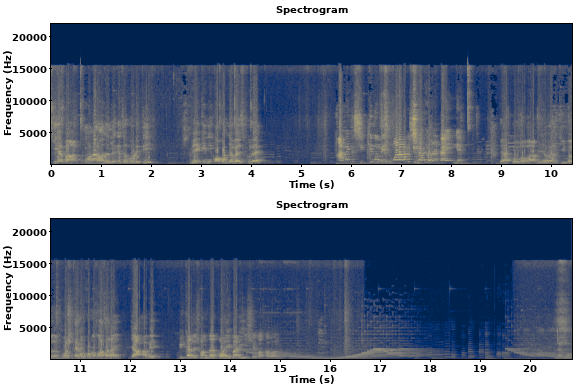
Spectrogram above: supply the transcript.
কি ব্যাপার? কটা আমাদের দেখেছ ঘড়িতে মেয়েকে নিয়ে কখন যাবে স্কুলে? আমি একটা শিক্ষিত মেয়ে তোমার আমাকে শেখাতে হবে না টাইম জ্ঞান দেখো বাবা আমি আবার কি বললাম? তোমার সাথে এখন কোনো কথা নাই। যা হবে বিকালে সন্ধ্যার পরেই বাড়ি এসে কথা বলব নমো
